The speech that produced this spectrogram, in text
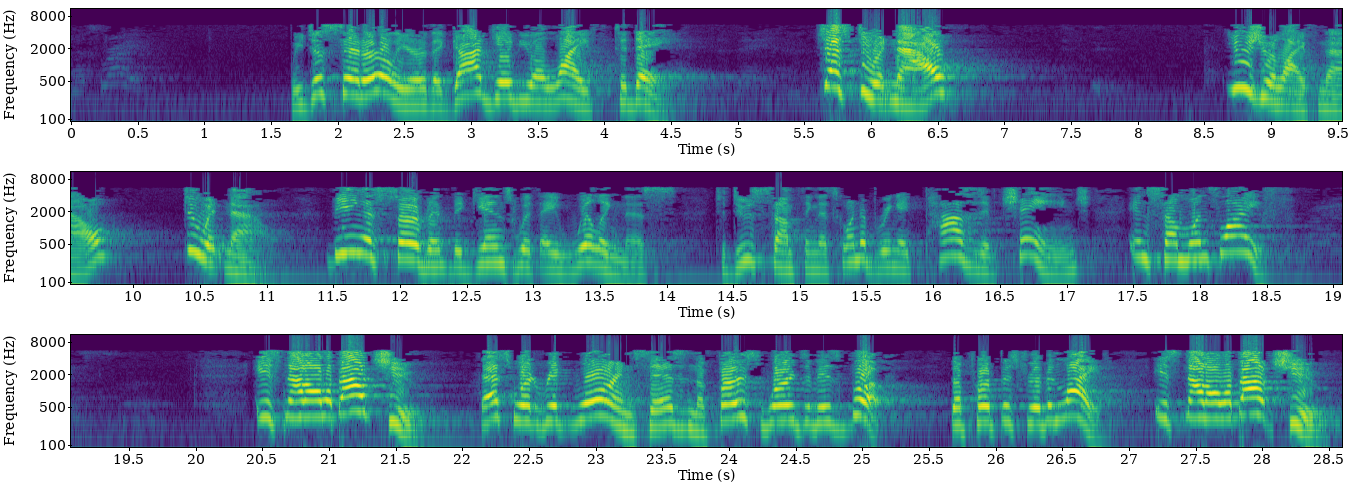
That's right. We just said earlier that God gave you a life today. Just do it now. Use your life now. Do it now. Being a servant begins with a willingness to do something that's going to bring a positive change in someone's life. It's not all about you. That's what Rick Warren says in the first words of his book, The Purpose Driven Life. It's not all about you.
